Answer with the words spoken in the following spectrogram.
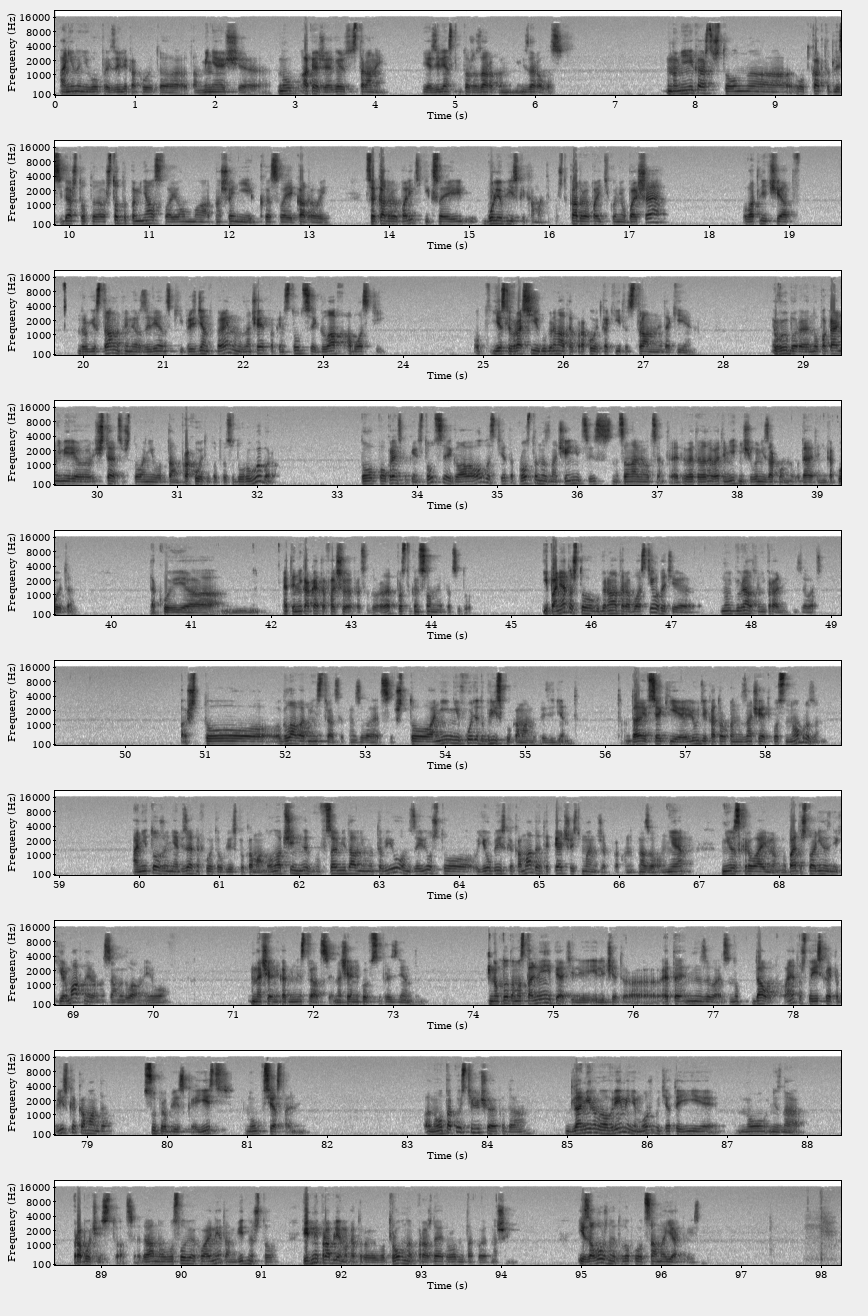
они на него произвели какое-то там меняющее... Ну, опять же, я говорю со стороны. Я Зеленским тоже за руку не здоровался. Но мне не кажется, что он э, вот как-то для себя что-то что поменял в своем отношении к своей кадровой, своей кадровой политике, к своей более близкой команде. Потому что кадровая политика у него большая, в отличие от других стран, например, Зеленский, президент Украины назначает по Конституции глав областей. Вот если в России губернаторы проходят какие-то странные такие выборы, но, по крайней мере, считается, что они вот там проходят эту процедуру выборов, то по украинской конституции глава области это просто назначение из национального центра. Это, это, в этом нет ничего незаконного, да, это не какой-то такой, а, это не какая-то фальшивая процедура, да, это просто конституционная процедура. И понятно, что губернаторы областей вот эти, ну, губернаторы неправильно их называть, что глава администрации это называется, что они не входят в близкую команду президента. Да, и всякие люди, которых он назначает косвенным образом, они тоже не обязательно входят в его близкую команду. Он вообще в своем недавнем интервью он заявил, что его близкая команда это 5-6 менеджеров, как он их назвал, не, не раскрывая имен. Но понятно, что один из них Ермак, наверное, самый главный, его начальник администрации, начальник офиса президента. Но кто там остальные пять или, или четверо, это не называется. Ну да, вот понятно, что есть какая-то близкая команда, супер близкая, есть ну, все остальные. Ну, вот такой стиль у человека, да. Для мирного времени, может быть, это и, ну, не знаю, рабочая ситуация, да, но в условиях войны там видно, что видны проблемы, которые вот ровно порождают ровно такое отношение. И заложено это только вот самое яркое из них.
